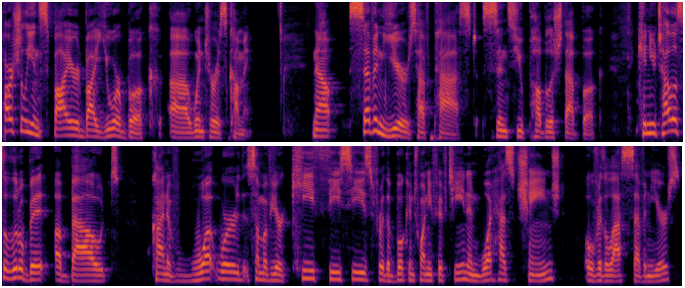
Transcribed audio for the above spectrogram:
partially inspired by your book, uh, Winter is Coming. Now, seven years have passed since you published that book. Can you tell us a little bit about kind of what were some of your key theses for the book in 2015 and what has changed over the last seven years?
